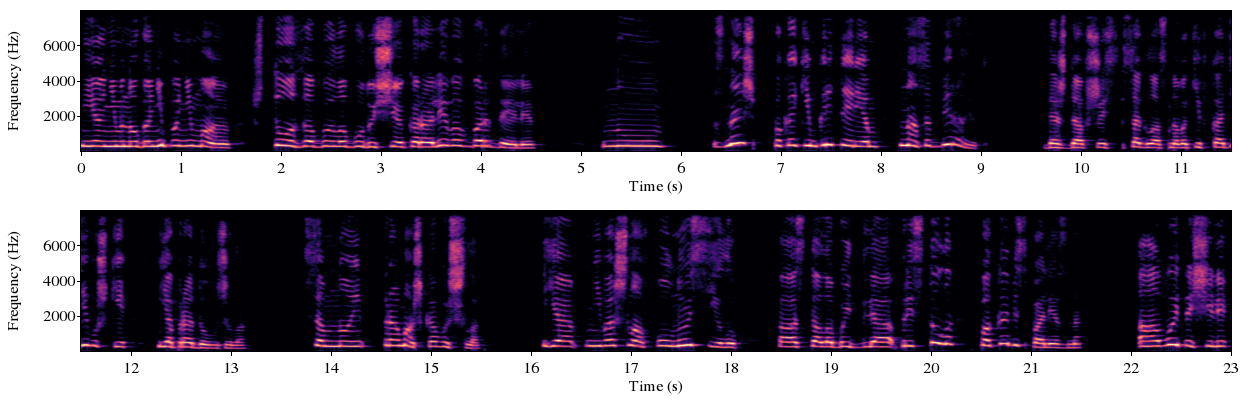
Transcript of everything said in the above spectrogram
Я немного не понимаю, что забыла будущая королева в борделе?» «Ну, знаешь, по каким критериям нас отбирают?» Дождавшись согласного кивка девушки, я продолжила. «Со мной промашка вышла». Я не вошла в полную силу, а стало быть для престола пока бесполезно. А вытащили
